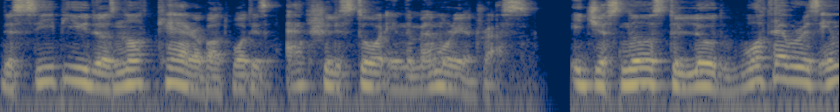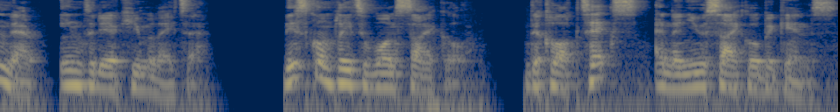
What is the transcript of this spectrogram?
the CPU does not care about what is actually stored in the memory address. It just knows to load whatever is in there into the accumulator. This completes one cycle. The clock ticks and a new cycle begins.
